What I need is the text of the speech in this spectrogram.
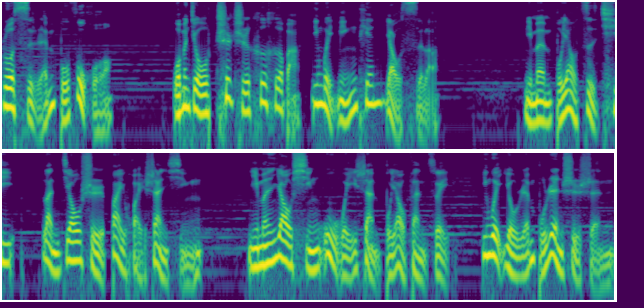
若死人不复活，我们就吃吃喝喝吧，因为明天要死了。你们不要自欺，滥交是败坏善行。你们要行恶为善，不要犯罪，因为有人不认识神。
